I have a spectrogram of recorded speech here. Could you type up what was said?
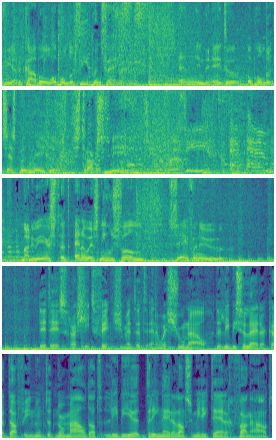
Via de kabel op 104.5. En in de ether op 106.9. Straks meer. ZFM. Maar nu eerst het NOS nieuws van 7 uur. Dit is Rashid Finch met het NOS-journaal. De Libische leider Gaddafi noemt het normaal dat Libië drie Nederlandse militairen gevangen houdt...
